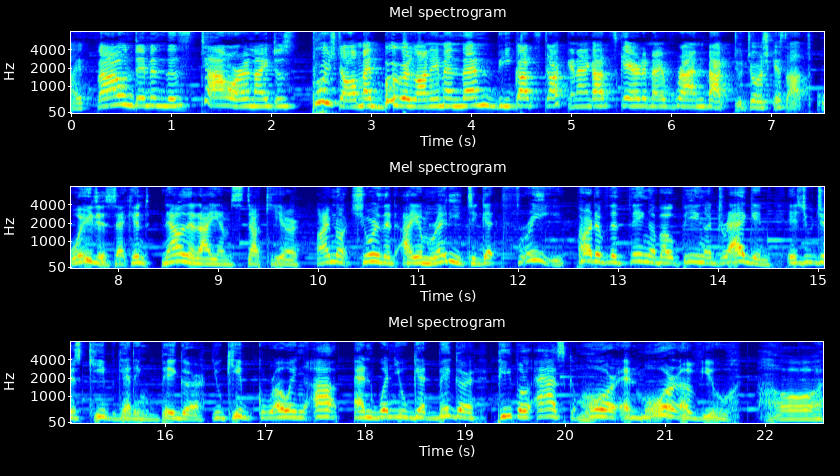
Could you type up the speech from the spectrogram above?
I found him in this tower and I just pushed all my boogers on him and then he got stuck and I got scared and I ran back to Josh Ke Saath. Wait a second. Now that I am stuck here, I'm not sure that I am ready to get free. Part of the thing about being a dragon is you just keep getting bigger. You keep growing up. And when you get bigger, people ask more and more of you. Oh,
